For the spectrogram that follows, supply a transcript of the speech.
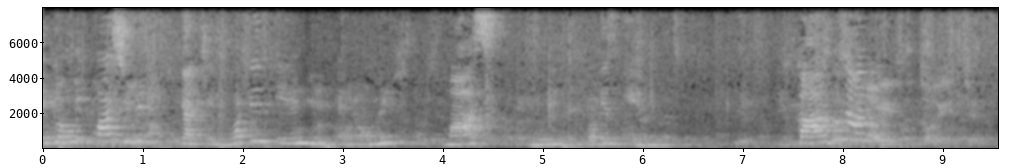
Atomic mass unit, what is ANU? Atomic mass unit. unit what is AMU carbon atom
